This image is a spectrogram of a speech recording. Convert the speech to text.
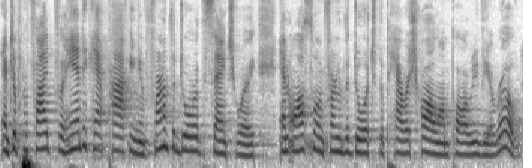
and to provide for handicap parking in front of the door of the sanctuary and also in front of the door to the parish hall on Paul Revere Road.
